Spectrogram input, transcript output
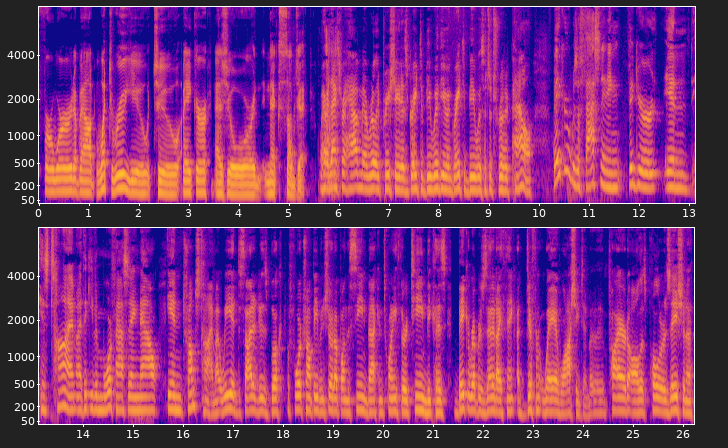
for a word about what drew you to Baker as your next subject? Well, Harry, thanks for having me. I really appreciate it. It's great to be with you and great to be with such a terrific panel. Baker was a fascinating figure in his time, and I think even more fascinating now in Trump's time. We had decided to do this book before Trump even showed up on the scene back in 2013 because Baker represented, I think, a different way of Washington. Uh, prior to all this polarization, a,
